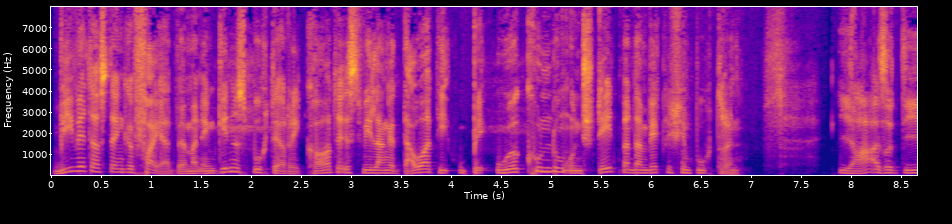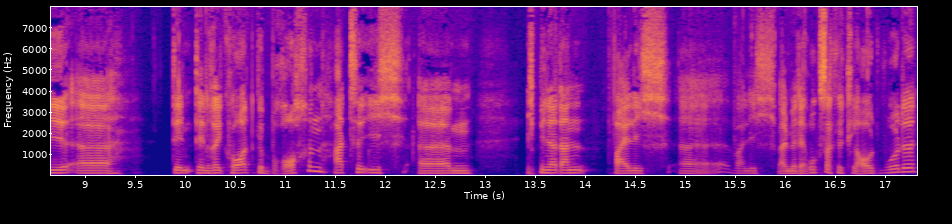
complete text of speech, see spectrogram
Wie wird das denn gefeiert, wenn man im Guinness-Buch der Rekorde ist? Wie lange dauert die Beurkundung und steht man dann wirklich im Buch drin? Ja, also die, äh, den, den Rekord gebrochen hatte ich. Ähm, ich bin ja dann, weil ich, äh, weil ich, weil mir der Rucksack geklaut wurde,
